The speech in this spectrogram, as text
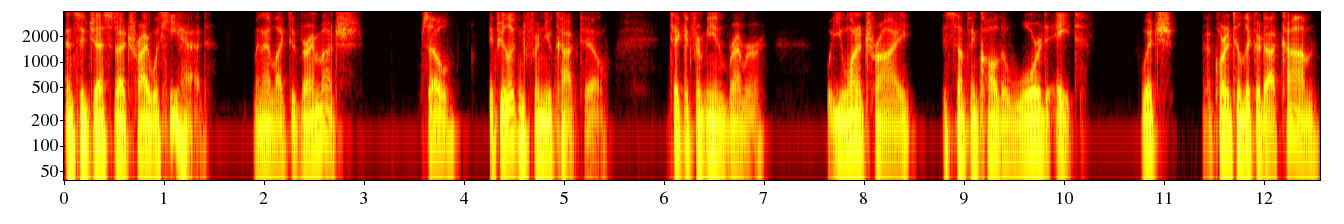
and suggested I try what he had. And I liked it very much. So if you're looking for a new cocktail, take it from Ian Bremmer. What you want to try is something called a Ward 8, which, according to liquor.com,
